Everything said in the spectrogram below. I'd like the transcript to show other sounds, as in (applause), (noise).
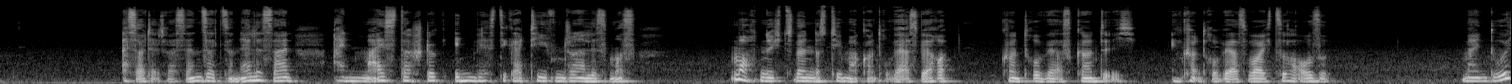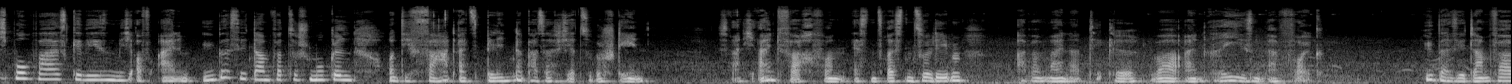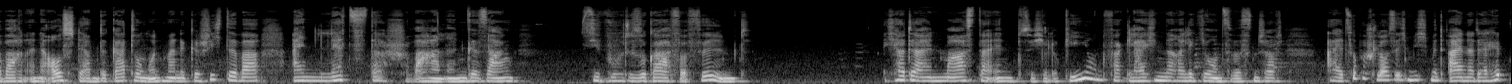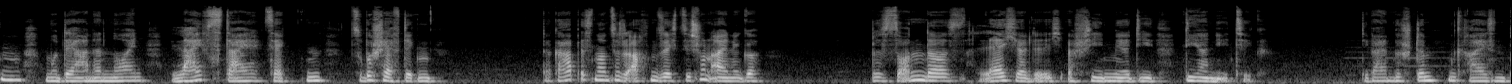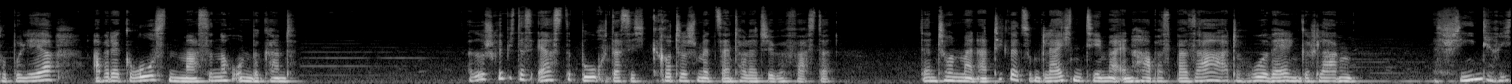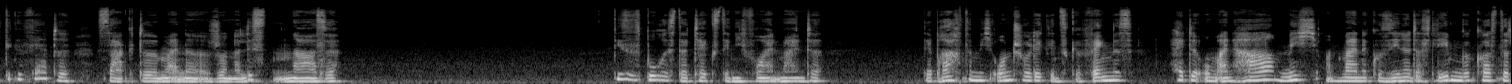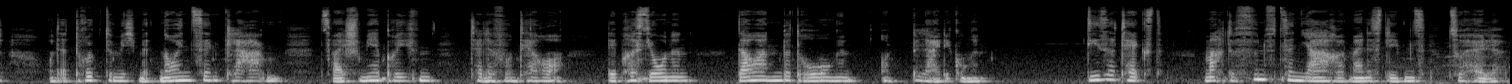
Es sollte etwas Sensationelles sein, ein Meisterstück investigativen Journalismus. Macht nichts, wenn das Thema kontrovers wäre. Kontrovers kannte ich. In Kontrovers war ich zu Hause. Mein Durchbruch war es gewesen, mich auf einem Überseedampfer zu schmuggeln und die Fahrt als blinder Passagier zu bestehen. Es war nicht einfach, von Essensresten zu leben, aber mein Artikel war ein Riesenerfolg. Überseedampfer waren eine aussterbende Gattung und meine Geschichte war ein letzter Schwanengesang. Sie wurde sogar verfilmt. Ich hatte einen Master in Psychologie und vergleichender Religionswissenschaft, also beschloss ich mich mit einer der hippen, modernen, neuen Lifestyle-Sekten zu beschäftigen. Da gab es 1968 schon einige. Besonders lächerlich erschien mir die Dianetik. Die war in bestimmten Kreisen populär, aber der großen Masse noch unbekannt. Also schrieb ich das erste Buch, das sich kritisch mit Scientology befasste – denn schon mein Artikel zum gleichen Thema in Harper's Bazaar hatte hohe Wellen geschlagen. Es schien die richtige Fährte, sagte meine Journalistennase. Dieses Buch ist der Text, den ich vorhin meinte. Der brachte mich unschuldig ins Gefängnis, hätte um ein Haar mich und meine Cousine das Leben gekostet und erdrückte mich mit 19 Klagen, zwei Schmierbriefen, Telefonterror, Depressionen, dauernden Bedrohungen und Beleidigungen. Dieser Text machte 15 Jahre meines Lebens zur Hölle.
